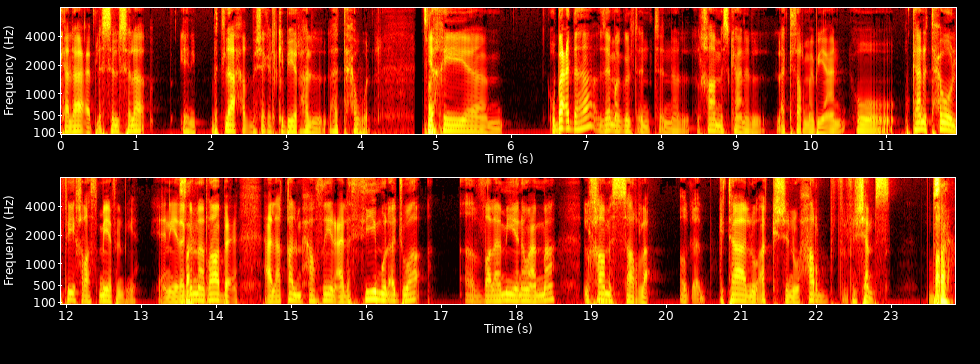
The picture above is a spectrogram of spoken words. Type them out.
كلاعب للسلسلة يعني بتلاحظ بشكل كبير هال هالتحول صح. يا أخي وبعدها زي ما قلت أنت إن الخامس كان الأكثر مبيعا وكان التحول فيه خلاص 100% يعني إذا صح. قلنا الرابع على الأقل محافظين على الثيم والأجواء الظلاميه نوعا ما الخامس صار لا. قتال وأكشن وحرب في الشمس صح.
